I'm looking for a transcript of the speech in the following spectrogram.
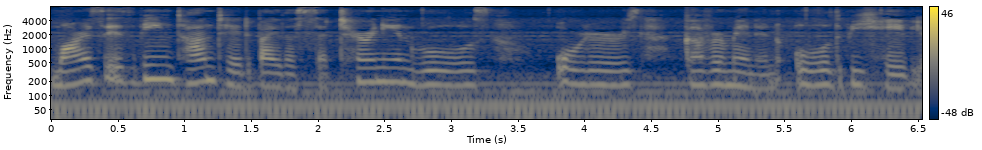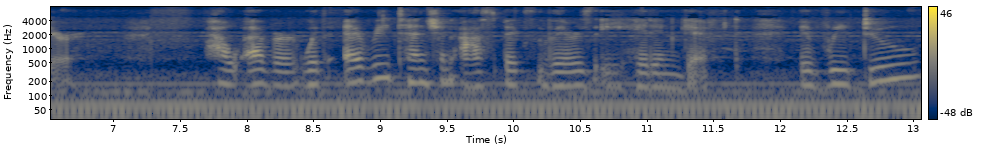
Mars is being taunted by the Saturnian rules, orders, government, and old behavior. However, with every tension aspect, there's a hidden gift if we do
